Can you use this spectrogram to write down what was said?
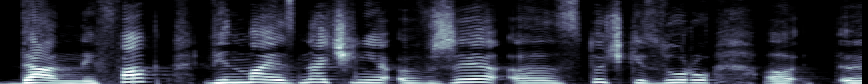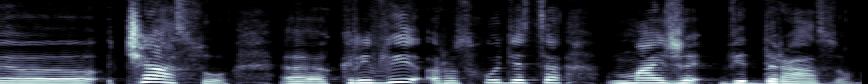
Даний факт він має значення вже е, з точки зору е, е, часу. Криві розходяться майже відразу.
